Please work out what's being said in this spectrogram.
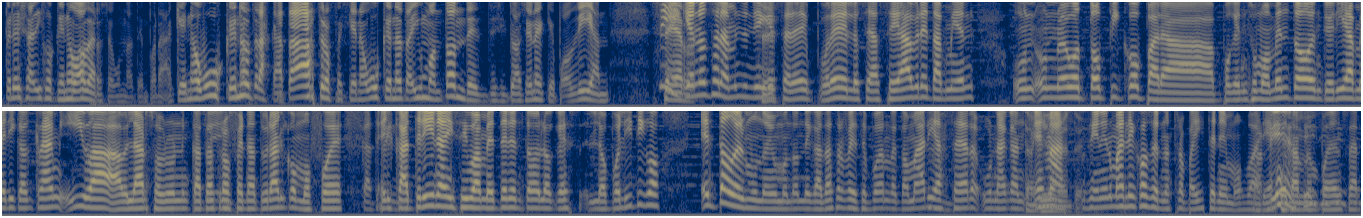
Pero ella dijo que no va a haber segunda temporada. Que no busquen otras catástrofes, que no busquen otras. Hay un montón de, de situaciones que podrían Sí, ser. que no solamente tiene Sí. que ser eh, por él, o sea, se abre también un, un nuevo tópico para, porque en su momento, en teoría, American Crime iba a hablar sobre una catástrofe natural como fue Katrina. el Katrina y se iba a meter en todo lo que es lo político. En todo el mundo hay un montón de catástrofes que se pueden retomar y hacer una cantidad. Es más, sin ir más lejos, en nuestro país tenemos varias También, que también sí, sí, pueden sí, ser.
